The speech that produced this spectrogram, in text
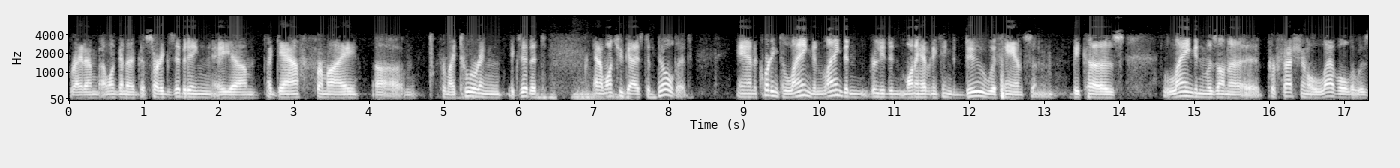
right? I'm, I'm going to start exhibiting a um, a gaff for my um, for my touring exhibit, and I want you guys to build it." And according to Langdon, Langdon really didn't want to have anything to do with Hansen because Langdon was on a professional level that was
